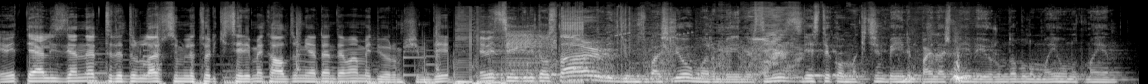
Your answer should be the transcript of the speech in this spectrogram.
Evet değerli izleyenler Trader Life Simulator 2 serime kaldığım yerden devam ediyorum şimdi. Evet sevgili dostlar videomuz başlıyor umarım beğenirsiniz. Destek olmak için beğenip paylaşmayı ve yorumda bulunmayı unutmayın.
